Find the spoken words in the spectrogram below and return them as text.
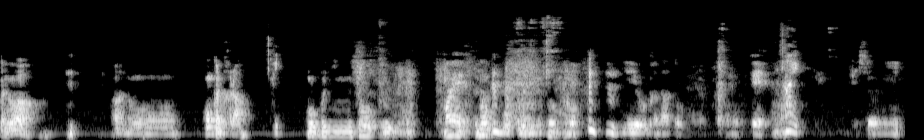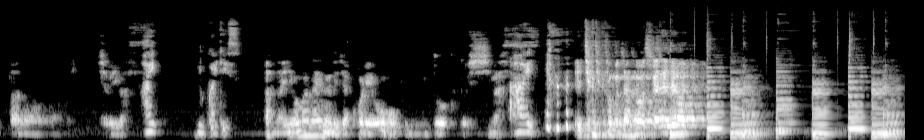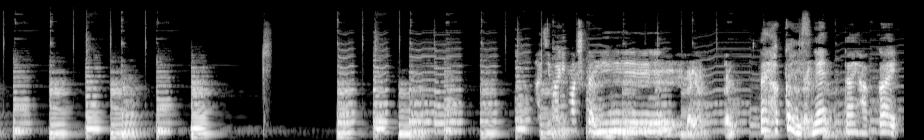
回は、あのー今回から、いオープニングトーク前のオープニングトークを。入れようかなと思って、はい。適当に、あのー喋ります。はい。了解です。あ、内容がないので、じゃあこれをオープニングトークとします。はい。え、ちゃんちゃんともちゃんの司会ないけどましたね。えー第8回？第8回ですね。第8回。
